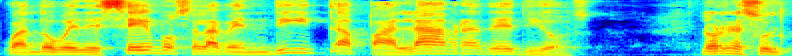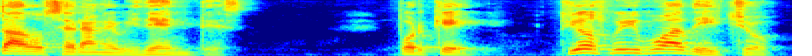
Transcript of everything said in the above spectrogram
Cuando obedecemos la bendita palabra de Dios, los resultados serán evidentes. Porque Dios mismo ha dicho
